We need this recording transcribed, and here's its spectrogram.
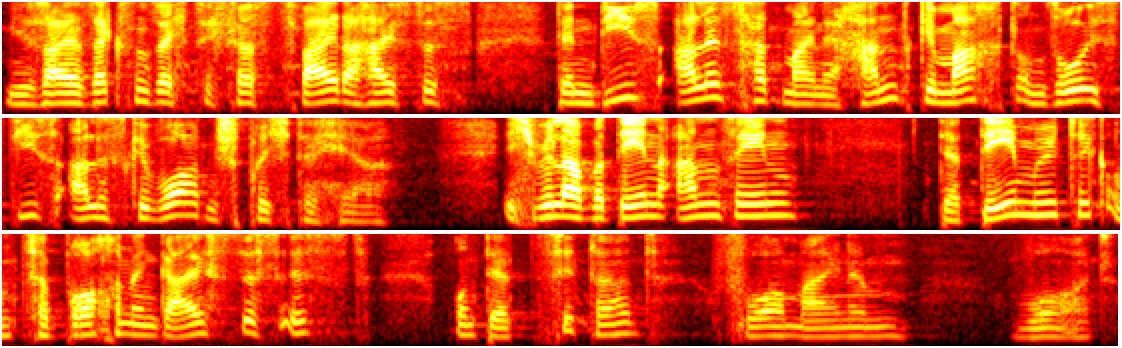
In Jesaja 66, Vers 2, da heißt es, denn dies alles hat meine Hand gemacht und so ist dies alles geworden, spricht der Herr. Ich will aber den ansehen, der demütig und zerbrochenen Geistes ist und der zittert vor meinem Wort.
